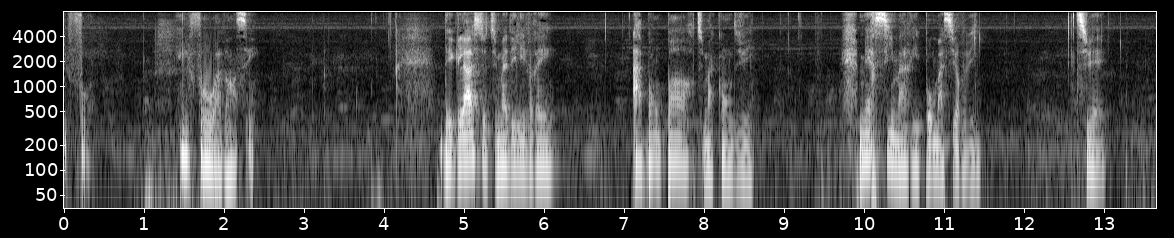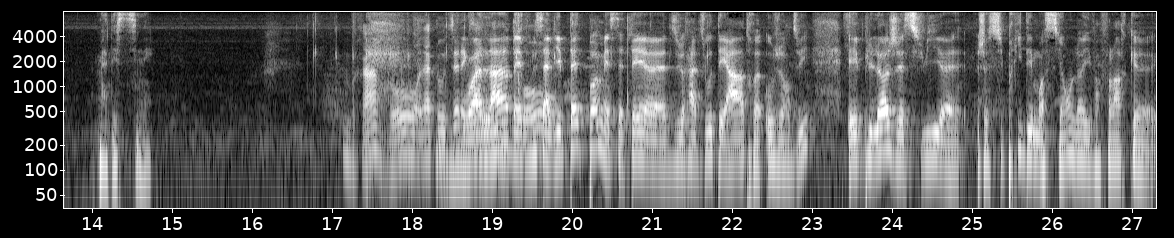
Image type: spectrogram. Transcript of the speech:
il faut, il faut avancer. Des glaces tu m'as délivré, à bon port tu m'as conduit. Merci Marie pour ma survie. Tu es ma destinée. Bravo, on applaudit Alexandre. Voilà, ben vous saviez peut-être pas, mais c'était euh, du radio-théâtre aujourd'hui. Et puis là, je suis, euh, je suis pris d'émotion. Là, il va falloir que,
